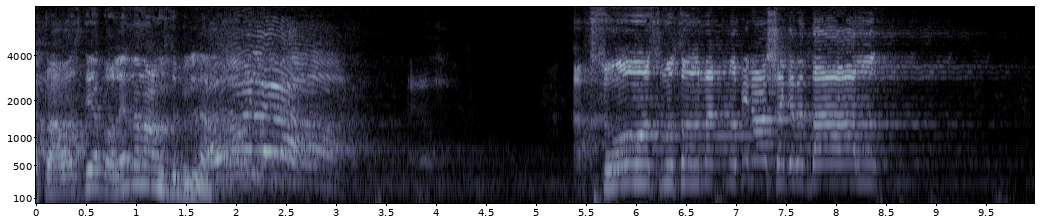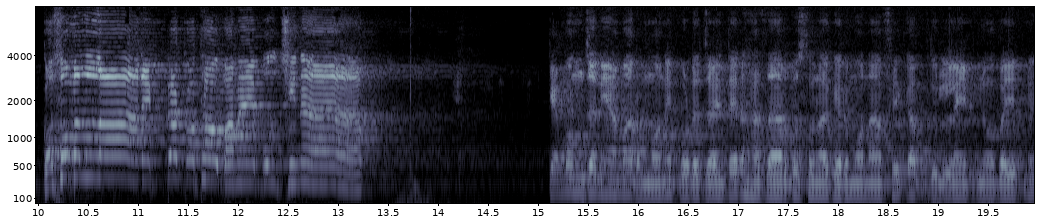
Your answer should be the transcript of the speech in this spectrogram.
একটু আওয়াজ দিয়ে বলেন না নাউজুবিল্লাহ। আফসোস, মুসলমান নবীন দাল। কসম আল্লাহর একটা কথাও বানায় বলছি না। কেমন জানি আমার মনে পড়ে যায়, দেড় হাজার বছর আগের মোনাফিক আব্দুল্লাহ ইবনে উবাই ইবনে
